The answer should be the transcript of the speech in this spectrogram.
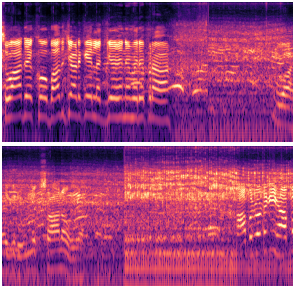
ਸੋ ਆਹ ਦੇਖੋ ਵੱਧ ਚੜ ਕੇ ਲੱਗੇ ਹੋਏ ਨੇ ਮੇਰੇ ਭਰਾ। ਵਾਹਿਗੁਰੂ ਨੁਕਸਾਨ ਹੋ ਗਿਆ। ਹੱਬ ਲੁੱਟ ਗਈ ਹੱਬ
